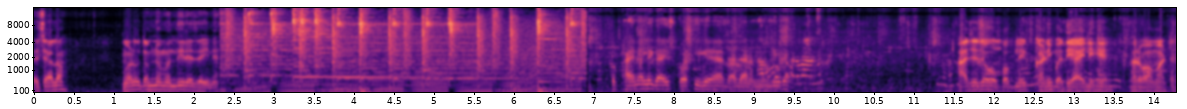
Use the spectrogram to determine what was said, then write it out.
તો ચાલો મળું તમને મંદિરે જઈને. તો ફાઇનલી ગાઈસ પહોંચી ગયા દાદાના મંદિરે. આજે જો પબ્લિક ઘણી બધી આવેલી છે ફરવા માટે.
